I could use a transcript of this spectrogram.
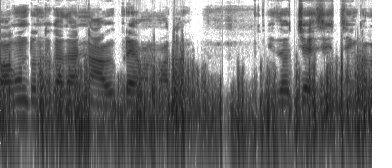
బాగుంటుంది కదా అని నా అభిప్రాయం అనమాట ఇది వచ్చేసి జింకల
